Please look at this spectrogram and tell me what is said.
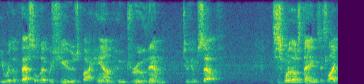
You were the vessel that was used by Him who drew them to Himself. It's just one of those things. It's like,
